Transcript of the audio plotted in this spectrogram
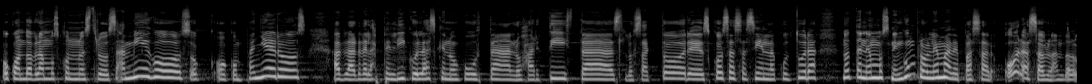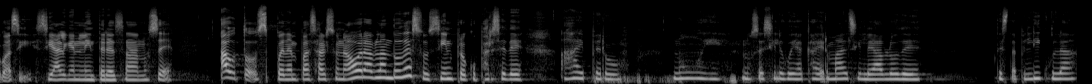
o cuando hablamos con nuestros amigos o, o, compañeros, hablar de las películas que nos gustan, los artistas, los actores, cosas así en la cultura, no tenemos ningún problema de pasar horas hablando algo así. Si a alguien le interesa, no sé, autos, pueden pasarse una hora hablando de eso sin preocuparse de, ay, pero no, no sé si le voy a caer mal si le hablo de, esta película.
